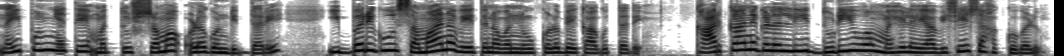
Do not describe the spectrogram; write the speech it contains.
ನೈಪುಣ್ಯತೆ ಮತ್ತು ಶ್ರಮ ಒಳಗೊಂಡಿದ್ದರೆ ಇಬ್ಬರಿಗೂ ಸಮಾನ ವೇತನವನ್ನು ಕೊಡಬೇಕಾಗುತ್ತದೆ. ಕಾರ್ಖಾನೆಗಳಲ್ಲಿ ದುಡಿಯುವ ಮಹಿಳೆಯ ವಿಶೇಷ ಹಕ್ಕುಗಳು.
